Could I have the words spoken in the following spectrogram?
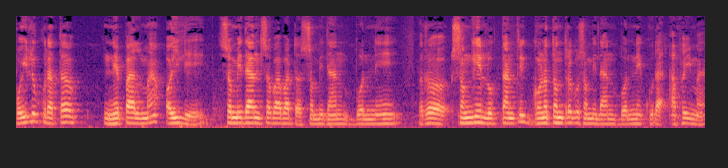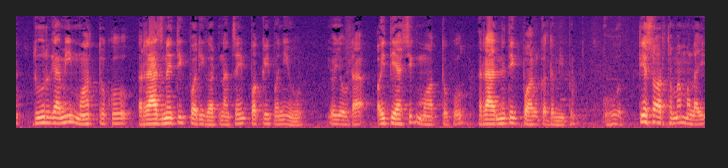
पहिलो कुरा त नेपालमा अहिले संविधान सभाबाट संविधान बन्ने र सङ्घीय लोकतान्त्रिक गणतन्त्रको संविधान बन्ने कुरा आफैमा दूरगामी महत्त्वको राजनैतिक परिघटना चाहिँ पक्कै पनि हो। यो एउटा ऐतिहासिक महत्त्वको राजनीतिक पहल कदमी पनि। हो त्यस अर्थमा मलाई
